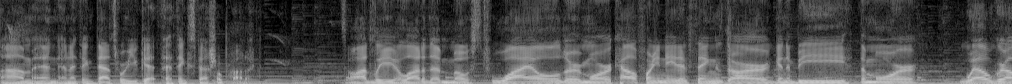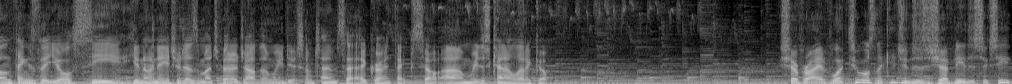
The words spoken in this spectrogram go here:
Um, and, and I think that's where you get, I think, special product. So oddly, a lot of the most wild or more California native things are going to be the more well-grown things that you'll see. You know, nature does a much better job than we do sometimes at growing things. So um, we just kind of let it go. Chef Ryan, what tools in the kitchen does a chef need to succeed?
